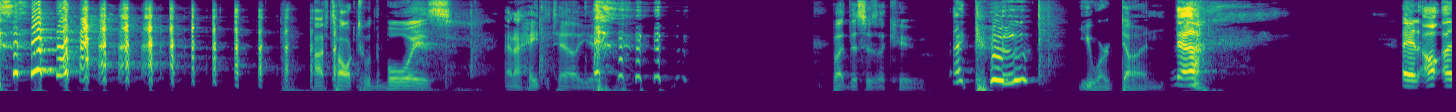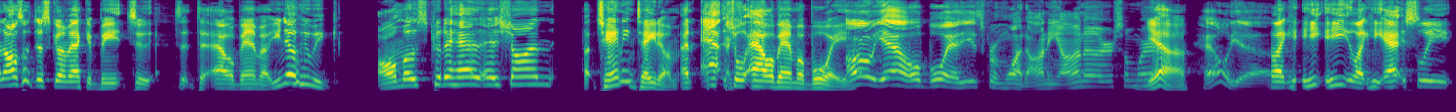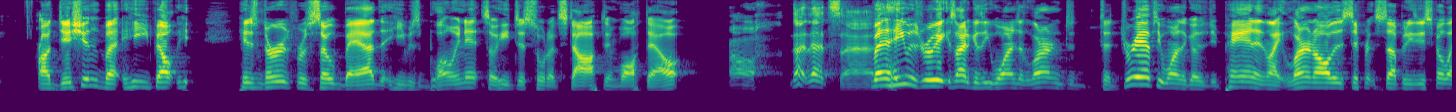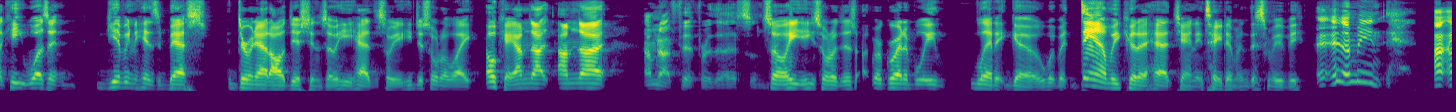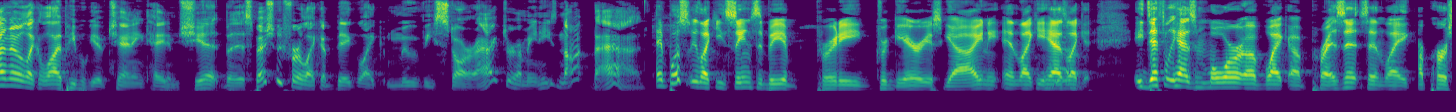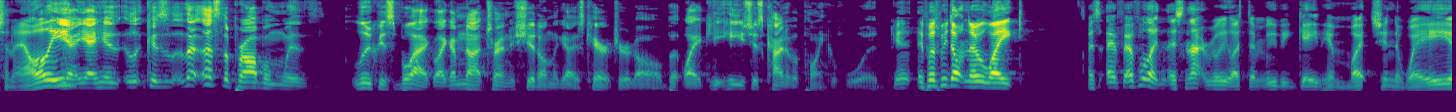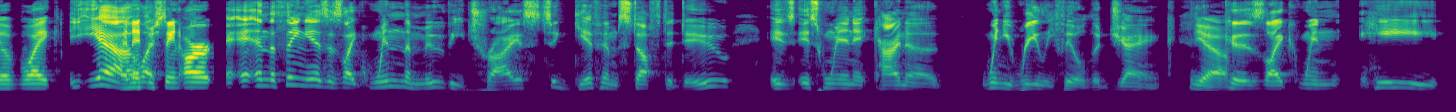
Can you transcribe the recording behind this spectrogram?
I've talked with the boys, and I hate to tell you, but this is a coup. A coup. You are done. Yeah. And and also just going back a beat to, to to Alabama. You know who we almost could have had as Sean uh, Channing Tatum, an actual Alabama boy. Oh yeah, oh boy, he's from what Aniana or somewhere. yeah, hell yeah. like he he like he actually auditioned, but he felt he, his nerves were so bad that he was blowing it, so he just sort of stopped and walked out. oh, that that's sad. But he was really excited because he wanted to learn to, to drift. He wanted to go to Japan and like learn all this different stuff. But he just felt like he wasn't giving his best during that audition. So he had, so he just sort of like, okay, I'm not, I'm not. I'm not fit for this. And So he, he sort of just regrettably let it go. But, but damn, we could have had Channing Tatum in this movie. And, and I mean, I, I know like a lot of people give Channing Tatum shit, but especially for like a big like movie star actor, I mean, he's not bad. And plus, like he seems to be a pretty gregarious guy, and, he, and like he has Yeah. like he definitely has more of like a presence and like a personality. Yeah, yeah, because that, that's the problem with Lucas Black. Like, I'm not trying to shit on the guy's character at all, but like he, he's just kind of a plank of wood. And plus, we don't know like. I feel like it's not really like the movie gave him much in the way of like Yeah, an like- interesting art. And the thing is, is like when the movie tries to give him stuff to do, is is when it kind of when you really feel the jank. Yeah, Because like when he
